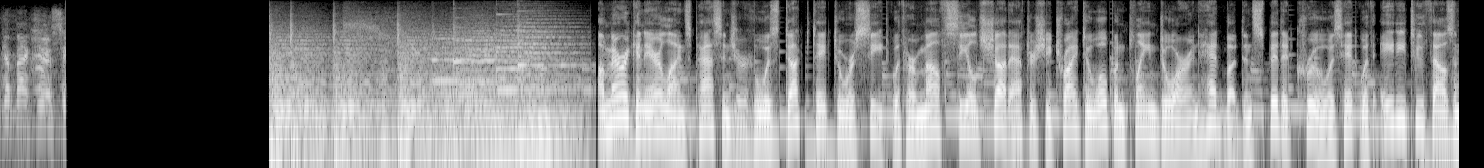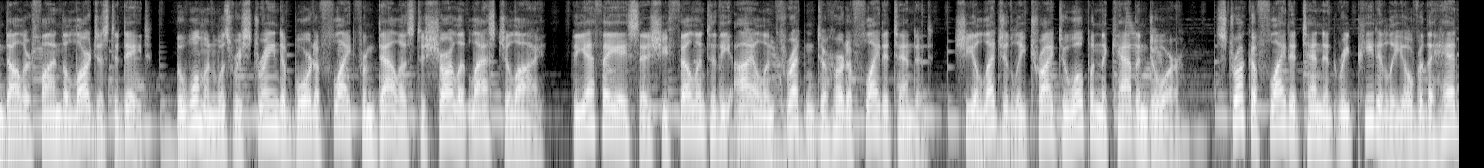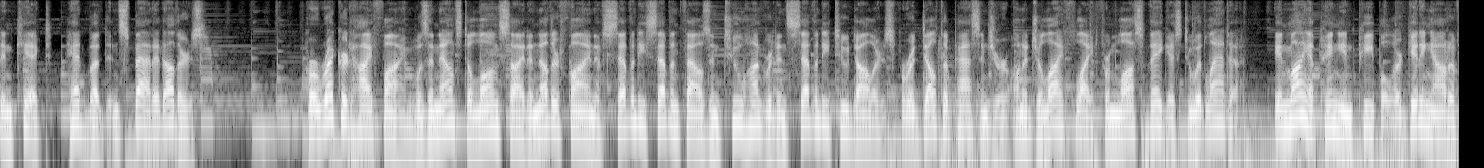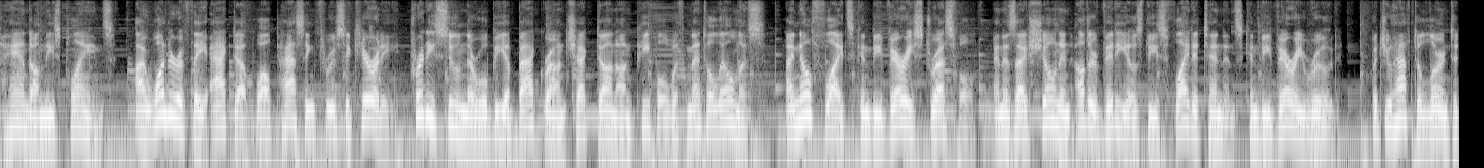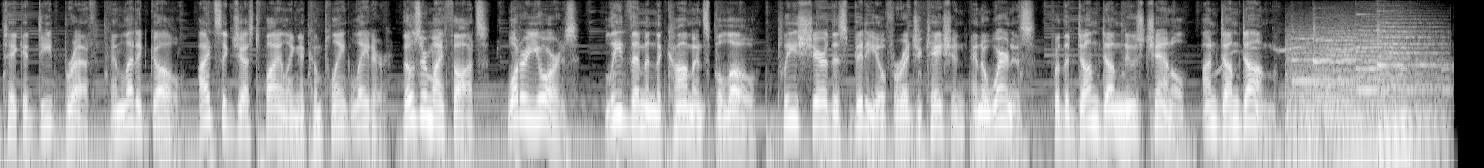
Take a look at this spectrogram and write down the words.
get back to your seat. American Airlines passenger who was duct taped to her seat with her mouth sealed shut after she tried to open plane door and headbutt and spit at crew is hit with $82,000 fine the largest to date. The woman was restrained aboard a flight from Dallas to Charlotte last July. The FAA says she fell into the aisle and threatened to hurt a flight attendant. She allegedly tried to open the cabin door, struck a flight attendant repeatedly over the head and kicked, headbutted and spat at others. Her record high fine was announced alongside another fine of $77,272 for a Delta passenger on a July flight from Las Vegas to Atlanta. In my opinion, people are getting out of hand on these planes. I wonder if they act up while passing through security. Pretty soon there will be a background check done on people with mental illness. I know flights can be very stressful, and as I've shown in other videos, these flight attendants can be very rude but you have to learn to take a deep breath and let it go. I'd suggest filing a complaint later. Those are my thoughts, what are yours? Leave them in the comments below, please share this video for education and awareness. For the Dumb Dumb News channel, I'm Dumb Dumb.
